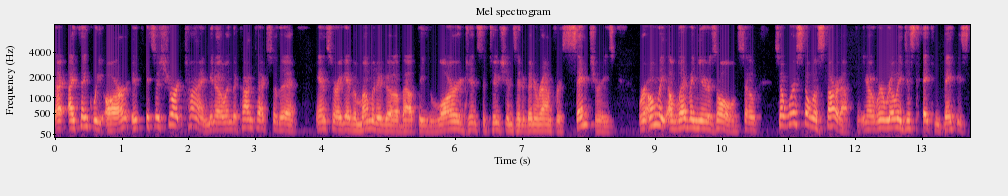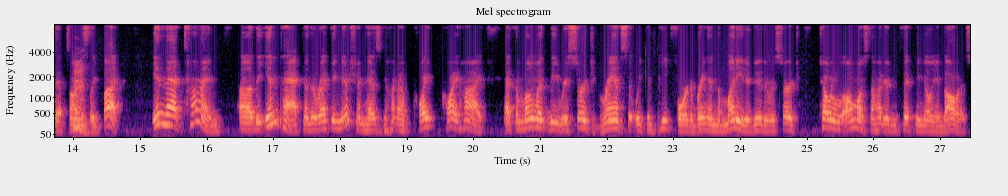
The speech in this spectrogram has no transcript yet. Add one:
I, I, think we are. It, it's a short time, you know, in the context of the answer I gave a moment ago about the large institutions that have been around for centuries, we're only 11 years old. So, so we're still a startup. You know, we're really just taking baby steps, hmm. honestly. Hmm. But in that time, uh, the impact and the recognition has gone up quite quite high. At the moment, the research grants that we compete for to bring in the money to do the research total almost 150 million dollars,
